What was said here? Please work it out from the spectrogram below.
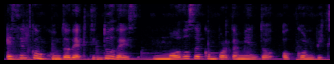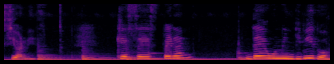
es el conjunto de actitudes, modos de comportamiento o convicciones que se esperan de un individuo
